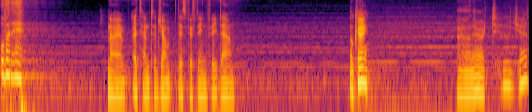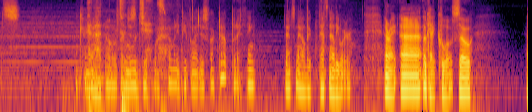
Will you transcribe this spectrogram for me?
Over there. And I attempt to jump this 15 feet down. Okay. Uh, there are two jets. Okay, There are don't know if I two just, jets. how many people I just fucked up, but I think that's now the that's now the order. All right. Uh, okay. Cool. So, uh,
